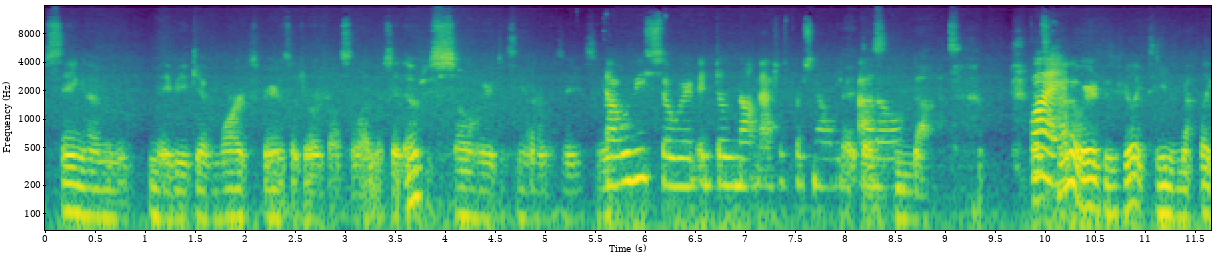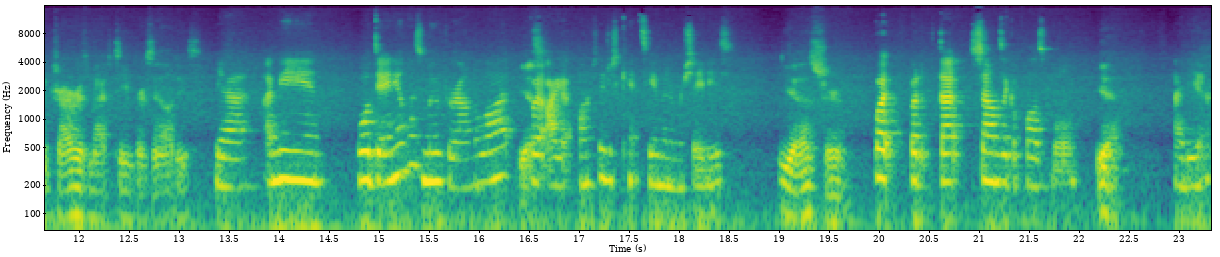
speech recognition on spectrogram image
seeing him maybe give more experience to George Russell at Mercedes, it would be so weird to see him at Mercedes. you? That would be so weird. It does not match his personality It at does all. not. But- it's kind of weird because you feel like teams, like drivers, match team personalities. Yeah, I mean, well, Daniel has moved around a lot, Yes. but I honestly just can't see him in a Mercedes. Yeah, that's true. But but that sounds like a plausible Yeah. idea.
